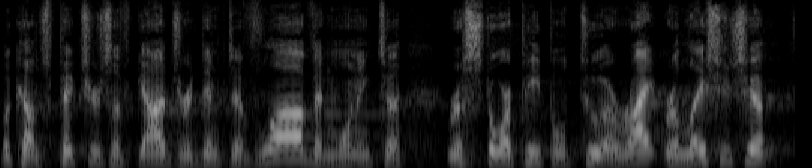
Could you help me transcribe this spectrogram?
becomes pictures of God's redemptive love and wanting to restore people to a right relationship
